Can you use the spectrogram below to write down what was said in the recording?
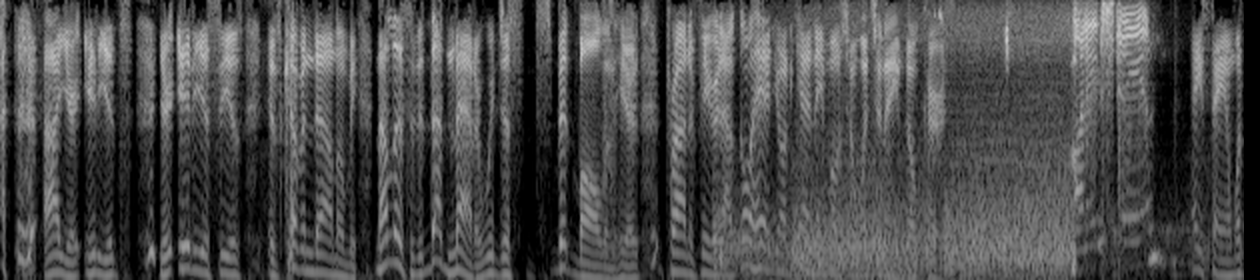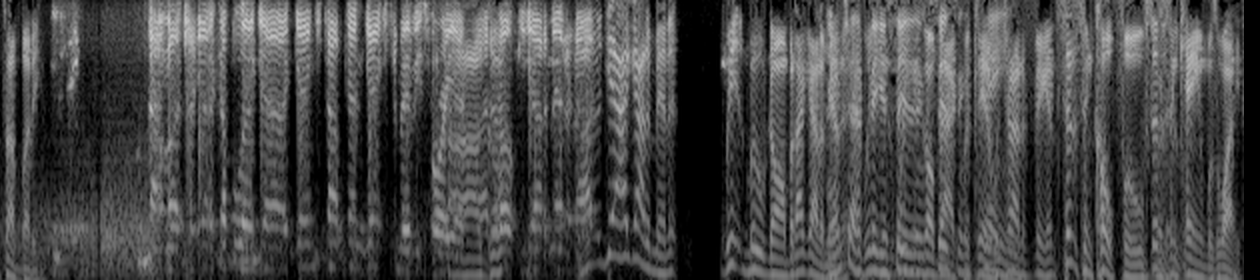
ah, your idiots. Your idiocy is, is coming down on me. Now listen, it doesn't matter. We're just spitballing here, trying to figure it out. Go ahead, you're on the Cat Name Mo Show. What's your name? Don't curse. My name's Stan. Hey Stan, what's up, buddy? Not much. I got a couple of uh, gangs, top ten gangster movies for you. Uh, I don't know if you got a minute or not. Uh, yeah, I got a minute. We had moved on, but I got a Yeah, I'm trying to we, figure we Citizen- can go Citizen backwards. Yeah, we're trying to figure Citizen Cope fool. Citizen Kane was white.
